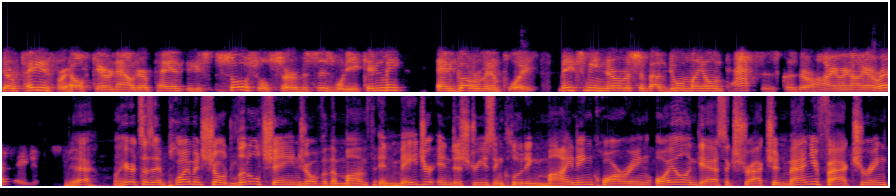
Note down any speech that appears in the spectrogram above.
They're paying for health care now. They're paying these social services. What are you kidding me? And government employees. Makes me nervous about doing my own taxes because they're hiring IRS agents. Yeah. Well, here it says employment showed little change over the month in major industries, including mining, quarrying, oil and gas extraction, manufacturing,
